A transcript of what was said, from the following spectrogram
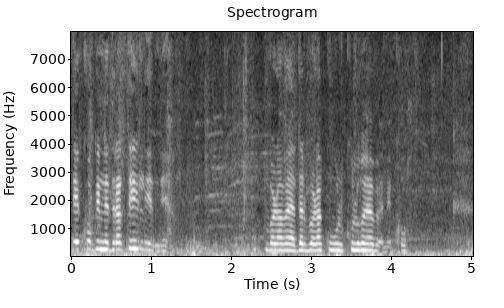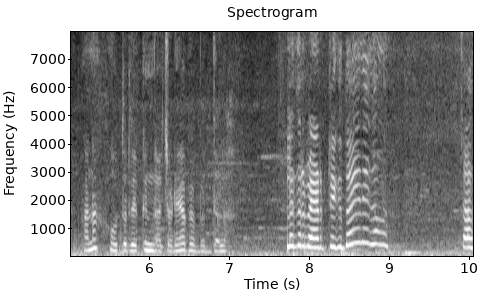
ਦੇਖੋ ਕਿੰਨੇ ਦਰਖਤ ਹੀ ਲੈਂਦੇ ਆ। ਬੜਾ ਵੈਦਰ, ਬੜਾ ਕੂਲ ਕੂਲ ਹੋਇਆ ਪਿਆ, ਦੇਖੋ। ਹਨਾ? ਉਧਰ ਦੇ ਕਿੰਨਾ ਚੜਿਆ ਪਿਆ ਬੱਦਲ। ਇਧਰ ਬੈਠ, ਟਿਕਦਾ ਹੀ ਨਹੀਂ ਗਾ ਚੱਲ।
